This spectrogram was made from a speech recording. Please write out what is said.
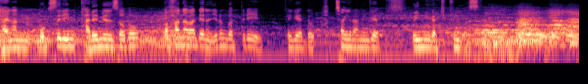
다양한 목소리 다르면서도 또 하나가 되는 이런 것들이 되게 또 합창이라는 게 의미가 깊은 것 같습니다.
